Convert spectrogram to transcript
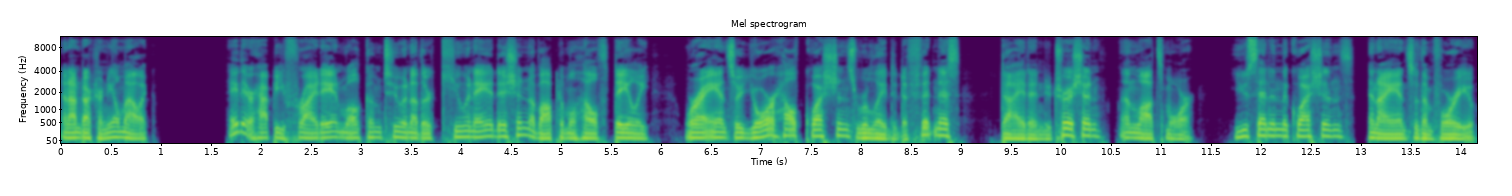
and I'm Dr. Neal Malik. Hey there, happy Friday and welcome to another Q&A edition of Optimal Health Daily, where I answer your health questions related to fitness, diet and nutrition, and lots more. You send in the questions and I answer them for you.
